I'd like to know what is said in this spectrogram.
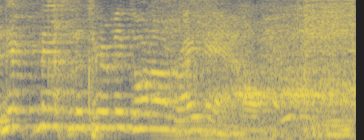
The next match of the tournament going on right now.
